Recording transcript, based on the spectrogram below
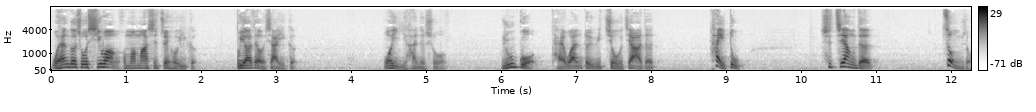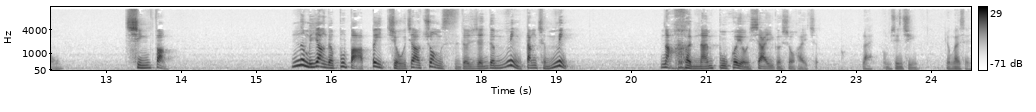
伟汉哥说，希望黄妈妈是最后一个，不要再有下一个。我遗憾的说，如果台湾对于酒驾的态度是这样的纵容、轻放，那么样的不把被酒驾撞死的人的命当成命。那很难不会有下一个受害者。来，我们先请勇盖谁？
